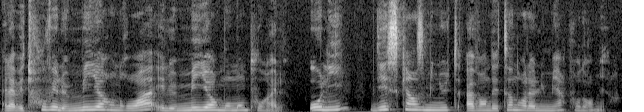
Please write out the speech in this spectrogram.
elle avait trouvé le meilleur endroit et le meilleur moment pour elle. Au lit, 10-15 minutes avant d'éteindre la lumière pour dormir.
